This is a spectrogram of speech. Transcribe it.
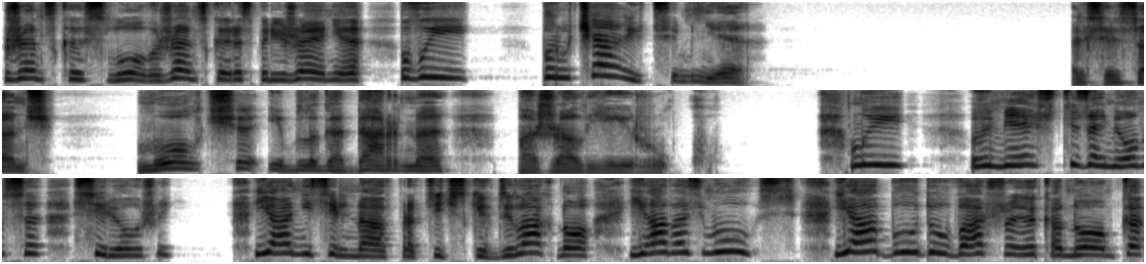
женское слово, женское распоряжение. Вы поручаете мне. Алексей Александрович молча и благодарно пожал ей руку. Мы Вместе займемся Сережей. Я не сильна в практических делах, но я возьмусь. Я буду ваша экономка.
